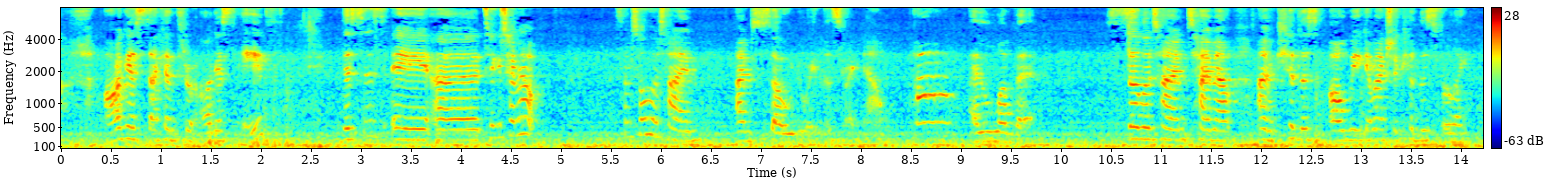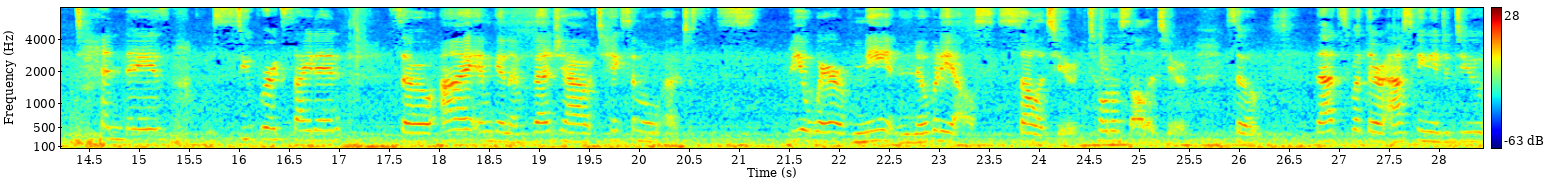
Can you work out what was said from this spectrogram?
August second through August eighth. This is a uh, take a time out, some solo time. I'm so doing this right now. Ah, I love it. Solo time, time out. I'm kidless all week. I'm actually kidless for like 10 days. Super excited. So I am gonna veg out, take some, uh, just be aware of me and nobody else. Solitude, total solitude. So that's what they're asking you to do.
